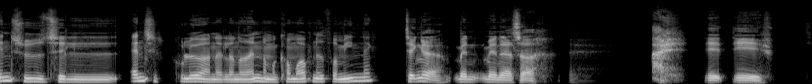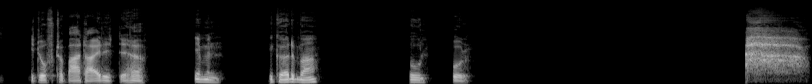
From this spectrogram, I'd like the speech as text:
hensyde til ansigtskuløren eller noget andet, når man kommer op ned fra minen, ikke? Tænker jeg, men, men altså, øh, ej, det, det, det, det dufter bare dejligt, det her. Jamen, det gør det bare. Skål. Ah.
